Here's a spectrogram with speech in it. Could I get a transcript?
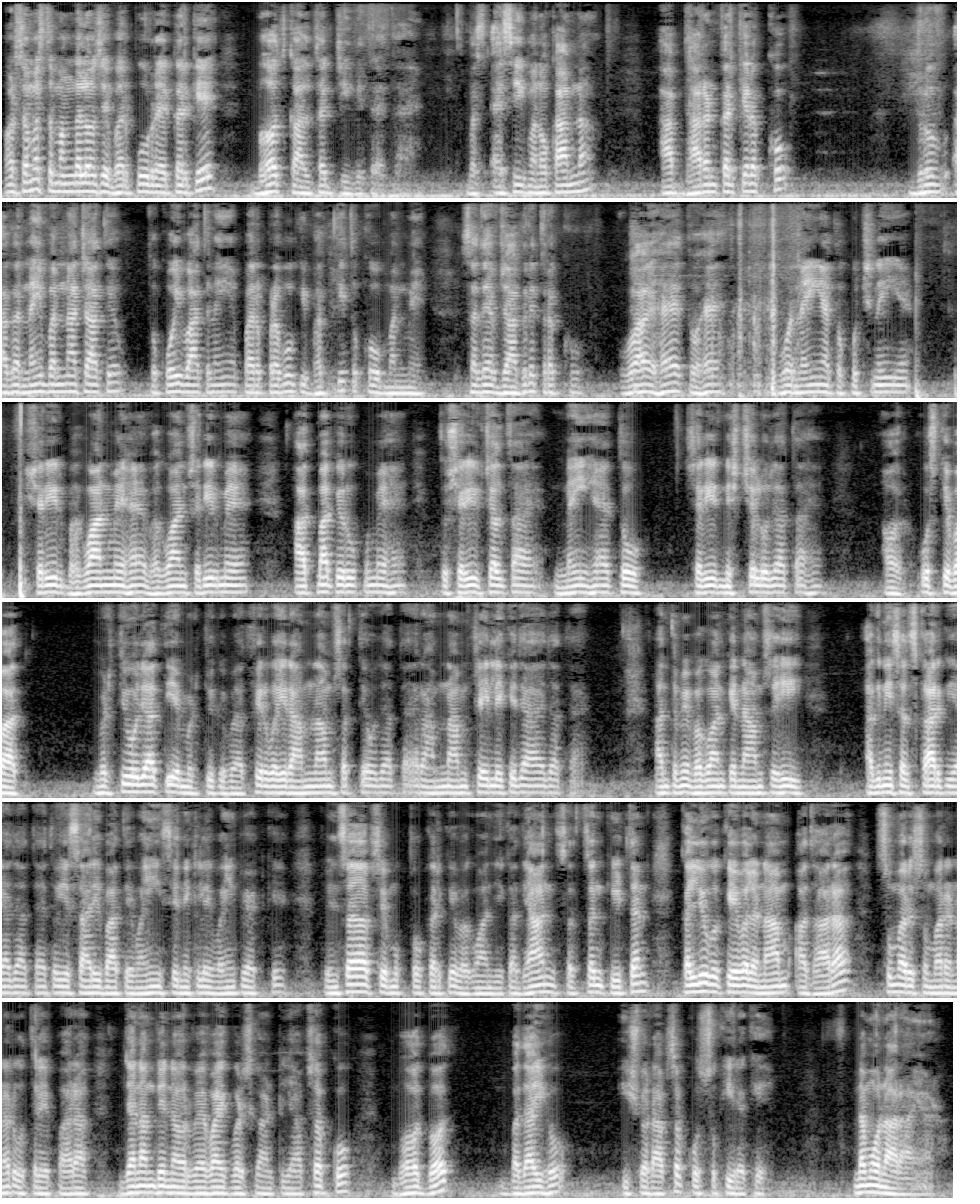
और समस्त मंगलों से भरपूर रह करके बहुत काल तक जीवित रहता है। बस ऐसी मनोकामना आप धारण करके रखो। ध्रुव अगर नहीं बनना चाहते हो तो कोई बात नहीं है, पर प्रभु की भक्ति तो को मन में सदैव जागृत रखो। वह है तो है, वो नहीं है तो कुछ नहीं है। शरीर भगवान में है, भगवान शरीर में है, आत्मा के रूप में है तो शरीर चलता है, नहीं है तो शरीर निश्चल हो जाता है। और उसके बाद मृत्यु हो जाती है, मृत्यु के बाद फिर वही राम नाम सत्य हो जाता है, राम नाम से ही लेके जाया जाता है। अंत में भगवान के नाम से ही अग्नि संस्कार किया जाता है तो ये सारी बातें वहीं से निकले, वहीं पे अटके। तो इन सबसे मुक्त होकर के भगवान जी का ध्यान, सत्संग, कीर्तन, कलयुग केवल नाम आधारा, सुमर सुमर नर उतरे पारा। जन्मदिन और वैवाहिक वर्षगांठी आप सबको बहुत बहुत बधाई हो। ईश्वर आप सबको सुखी रखे। नमो नारायण।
